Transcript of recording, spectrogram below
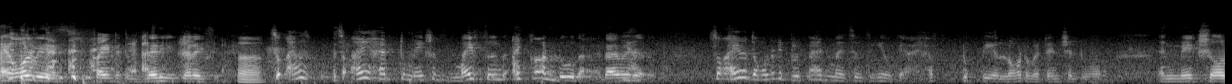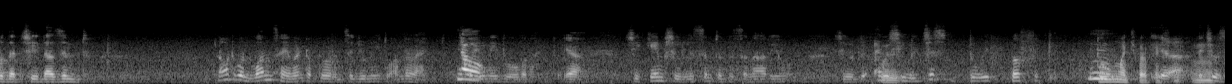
I always find it very when I. Uh. So I was, so I had to make sure that my film. I can't do that. I mean, yeah. Uh, so I had already prepared myself thinking, okay, I have to pay a lot of attention to her and make sure that she doesn't. Not even once I went up to her and said, you need to underact. No. You need to overact. Yeah. She came, she would listen to the scenario, she would, and she will just do it perfectly. Mm. Too hmm. much perfection. Yeah, mm. was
